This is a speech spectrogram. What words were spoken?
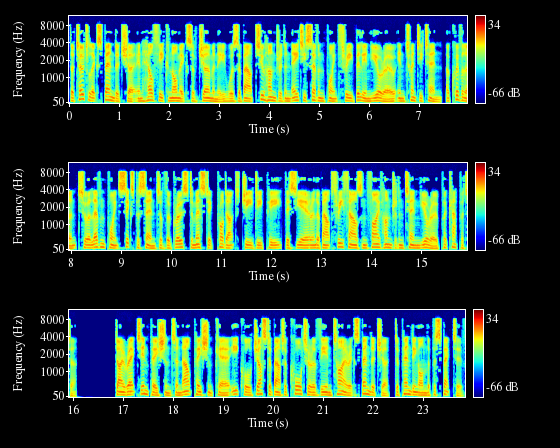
The total expenditure in health economics of Germany was about €287.3 billion Euro in 2010, equivalent to 11.6% of the gross domestic product (GDP) this year and about €3,510 Euro per capita. Direct inpatient and outpatient care equal just about a quarter of the entire expenditure, depending on the perspective.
